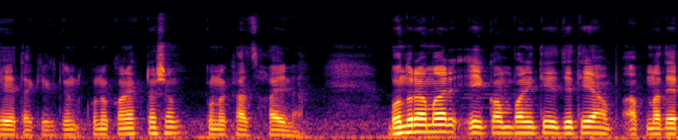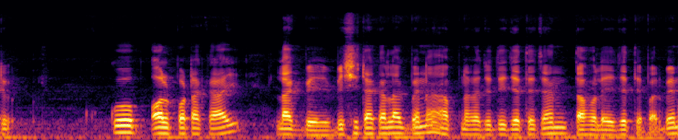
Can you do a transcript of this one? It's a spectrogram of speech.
হয়ে থাকে। কোন- কোনো কানেকটেশন কোনো কাজ হয় না। বন্ধুরা আমার, এই কোম্পানিতে যেতে আপ- আপনাদের খুব অল্প টাকায় লাগবে। বেশি টাকা লাগবে না। আপনারা যদি যেতে চান, তাহলে যেতে পারবেন।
